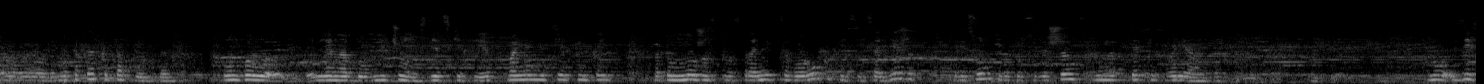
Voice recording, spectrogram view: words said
Э, такая катапульта. Он был, э, Леонардо, увлечен с детских лет военной техникой. Потом множество страниц его рукописей содержит рисунки вот усовершенствованных всяких вариантов. Но здесь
